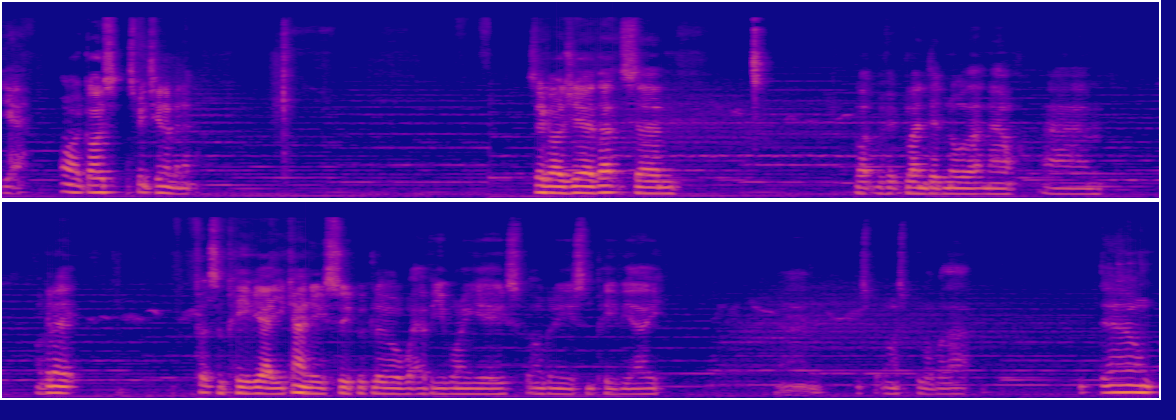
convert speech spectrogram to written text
yeah. Alright guys, I'll speak to you in a minute. So guys, yeah, that's um, like with it blended and all that now. Um, I'm gonna put some PVA. You can use super glue or whatever you want to use, but I'm gonna use some PVA. Um, just put a nice blob of that down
